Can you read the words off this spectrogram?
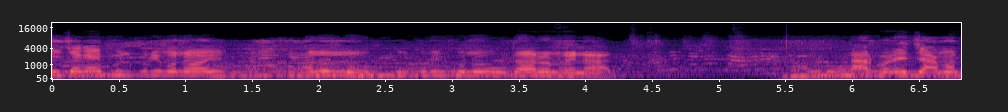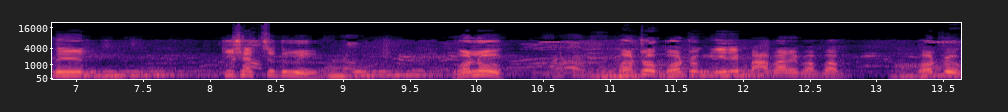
এই জায়গায় ফুলকুড়ি মনে হয় অনন্য। ফুলকুড়ির কোনো উদাহরণ হয় না আর। তারপরে এই যে আমাদের কি সাজছো তুমি? গণক ঘটক ঘটক। এরে বাবা রে বাবা ঘটক।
